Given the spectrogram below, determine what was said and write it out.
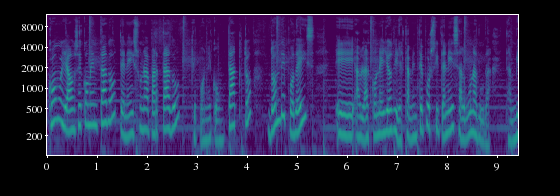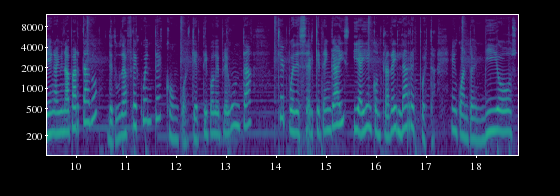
Como ya os he comentado, tenéis un apartado que pone contacto donde podéis eh, hablar con ellos directamente por si tenéis alguna duda. También hay un apartado de dudas frecuentes con cualquier tipo de pregunta que puede ser que tengáis y ahí encontraréis la respuesta en cuanto a envíos,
